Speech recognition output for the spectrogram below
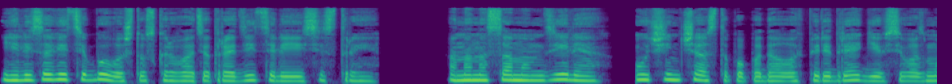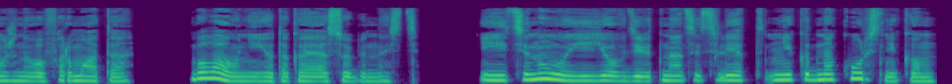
Елизавете было что скрывать от родителей и сестры. Она на самом деле очень часто попадала в передряги всевозможного формата, была у нее такая особенность. И тянула ее в 19 лет не к однокурсникам,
